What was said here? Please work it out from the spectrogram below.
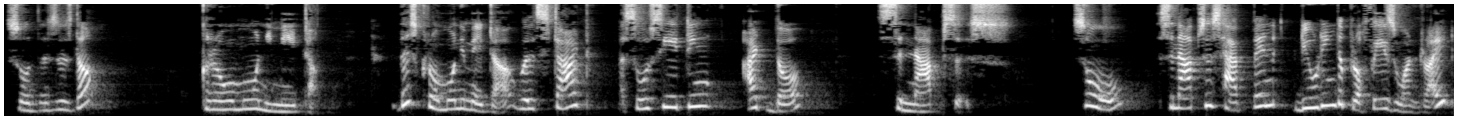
So this is the chromonemata. This chromonemata will start associating at the synapsis. So, synapsis happen during the prophase 1, right?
